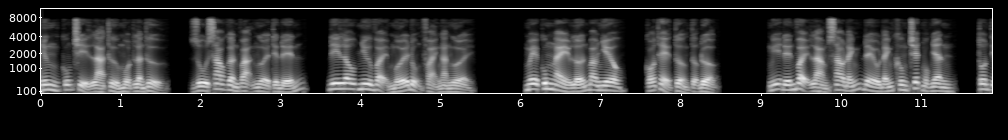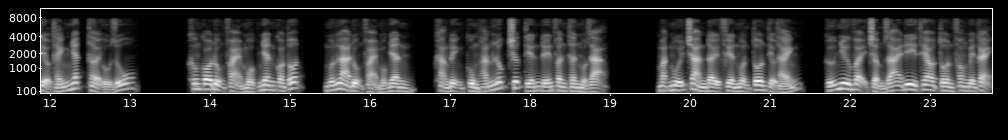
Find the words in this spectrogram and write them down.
Nhưng cũng chỉ là thử một lần thử, dù sao gần vạn người tiến đến, đi lâu như vậy mới đụng phải ngàn người. Mê cung này lớn bao nhiêu, có thể tưởng tượng được. Nghĩ đến vậy làm sao đánh đều đánh không chết một nhân, tôn tiểu thánh nhất thời ủ rũ. Không có đụng phải một nhân còn tốt, muốn là đụng phải một nhân, khẳng định cùng hắn lúc trước tiến đến phân thân một dạng. Mặt mũi tràn đầy phiền muộn tôn tiểu thánh, cứ như vậy chậm rãi đi theo tôn phong bên cạnh.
